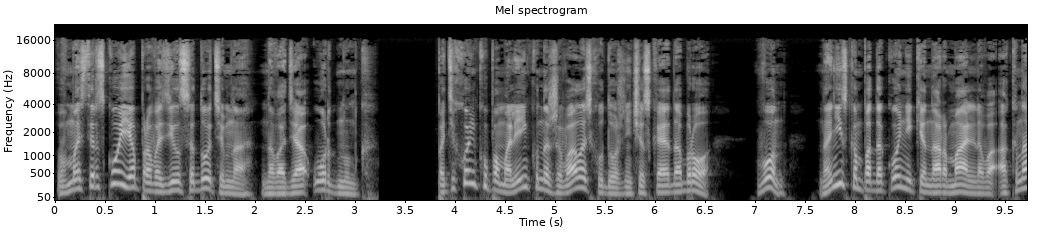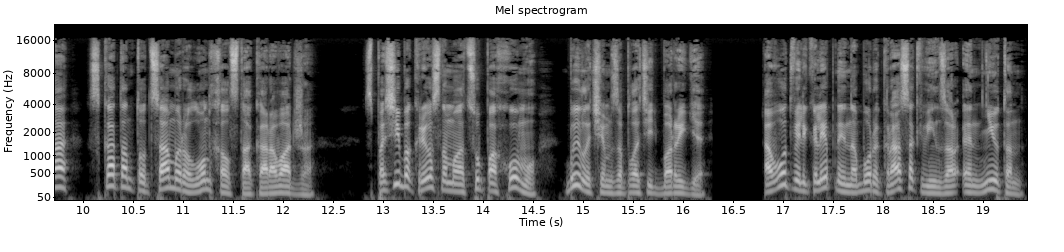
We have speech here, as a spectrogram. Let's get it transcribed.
В мастерской я провозился дотемно, наводя орднунг. Потихоньку помаленьку наживалось художническое добро. Вон, на низком подоконнике нормального окна скатан тот самый рулон холста Караваджо. Спасибо крестному отцу Пахому, было чем заплатить барыге. А вот великолепные наборы красок Винзор энд Ньютон,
